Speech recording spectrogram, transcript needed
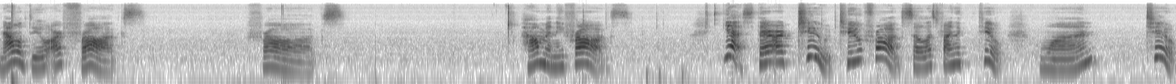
now we'll do our frogs. Frogs. How many frogs? Yes, there are two. Two frogs. So let's find the two. One, two.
